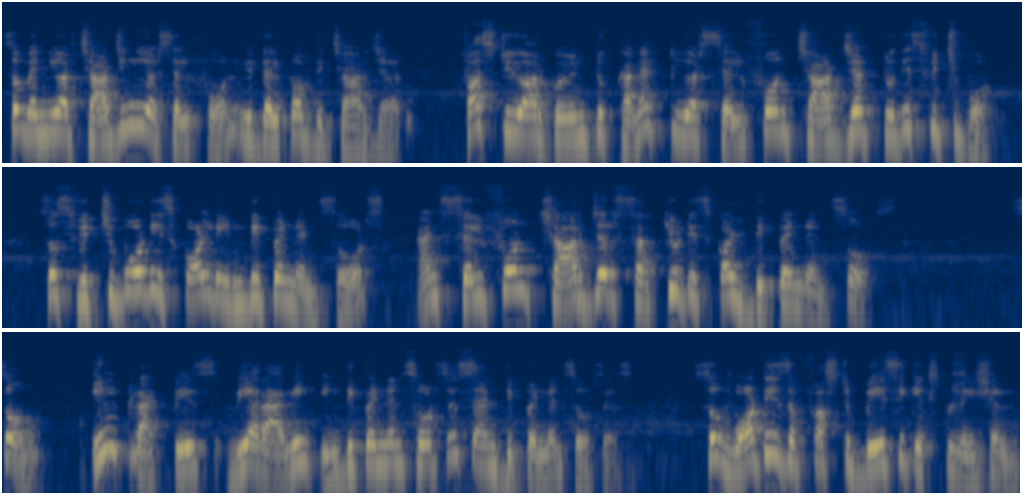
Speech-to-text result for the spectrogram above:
So when you are charging your cell phone with the help of the charger, first you are going to connect your cell phone charger to the switchboard. So switchboard is called independent source and cell phone charger circuit is called dependent source. So in practice, we are having independent sources and dependent sources. So what is the first basic explanation?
